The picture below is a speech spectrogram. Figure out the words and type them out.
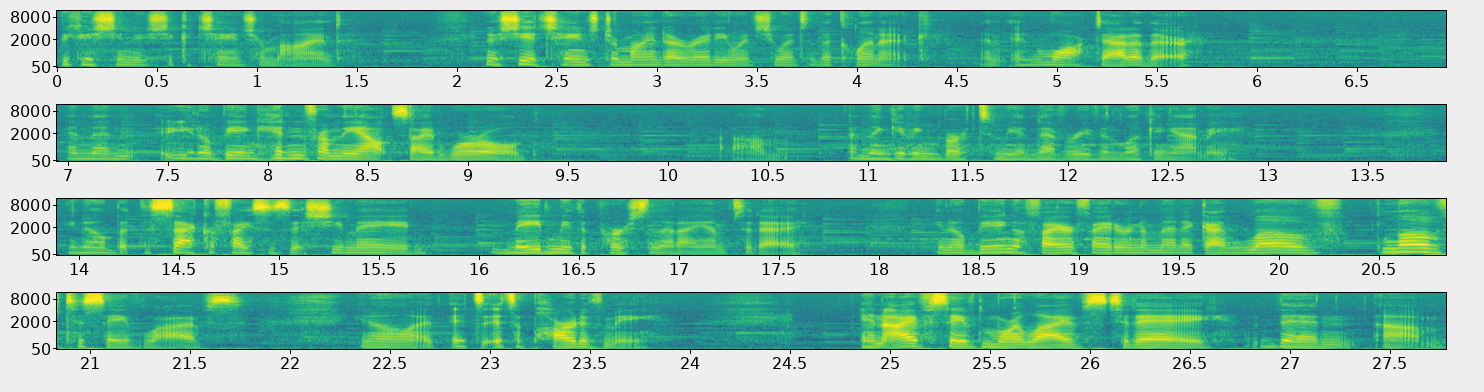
because she knew she could change her mind. You know, she had changed her mind already when she went to the clinic and, and walked out of there. And then, you know, being hidden from the outside world um, and then giving birth to me and never even looking at me. You know, but the sacrifices that she made made me the person that I am today. You know, being a firefighter and a medic, I love, love to save lives. You know, it's, it's a part of me. And I've saved more lives today than, um,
